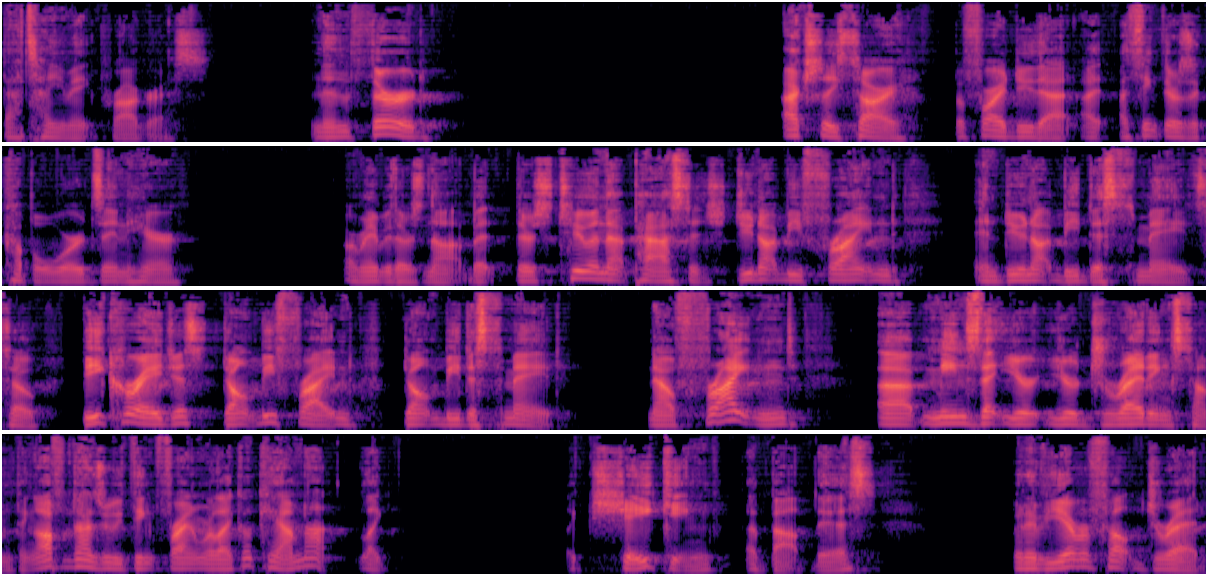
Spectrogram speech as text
That's how you make progress. And then the third, actually, sorry, before I do that, I, I think there's a couple words in here or maybe there's not, but there's two in that passage. Do not be frightened and do not be dismayed. So be courageous, don't be frightened, don't be dismayed. Now, frightened uh, means that you're, you're dreading something. Oftentimes we think frightened, we're like, okay, I'm not like, like shaking about this. But have you ever felt dread?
